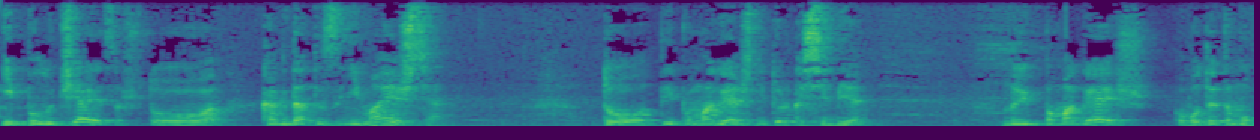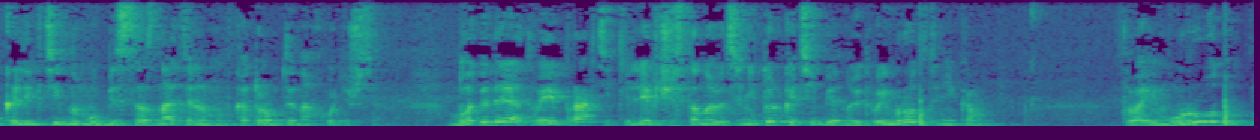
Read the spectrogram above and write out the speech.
И получается, что когда ты занимаешься, то ты помогаешь не только себе, но и помогаешь вот этому коллективному бессознательному, в котором ты находишься. Благодаря твоей практике легче становится не только тебе, но и твоим родственникам, твоему роду,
